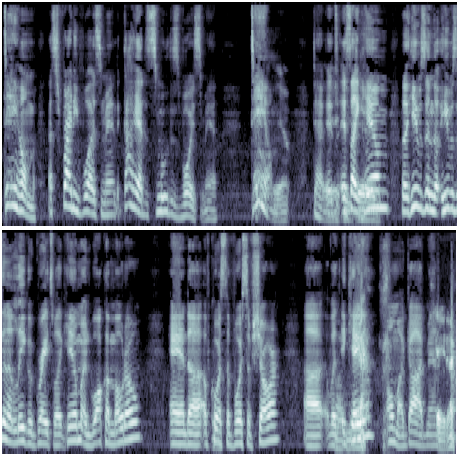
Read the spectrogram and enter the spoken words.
Damn, that's right. He was, man. The guy had the smoothest voice, man. Damn. yep. Damn, Yeah, it's it's like did. him. Like he was in the he was in a league of greats, like him and Wakamoto, and uh, of course the voice of Char uh, with Oh, Ikeda. man. Oh my god, man! Ikeda.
